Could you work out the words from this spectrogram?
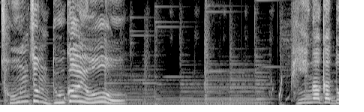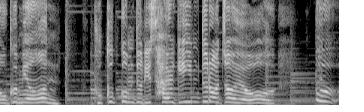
점점 녹아요. 빙하가 녹으면 북극곰들이 살기 힘들어져요. 으,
